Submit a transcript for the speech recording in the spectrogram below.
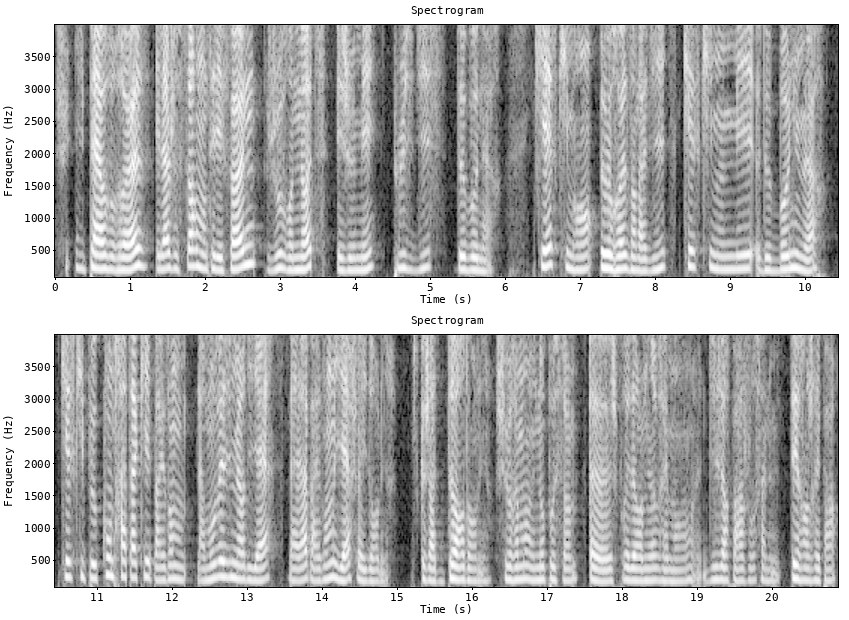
je suis hyper heureuse, et là je sors mon téléphone, j'ouvre note et je mets plus 10 de bonheur. Qu'est-ce qui me rend heureuse dans la vie? Qu'est-ce qui me met de bonne humeur? Qu'est-ce qui peut contre-attaquer par exemple la mauvaise humeur d'hier? Bah là par exemple hier je suis allée dormir. Parce que j'adore dormir. Je suis vraiment un opossum. Euh, je pourrais dormir vraiment 10 heures par jour, ça ne me dérangerait pas.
